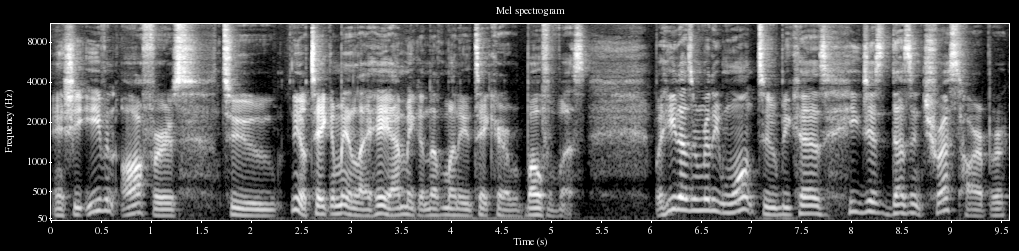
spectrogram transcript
And she even offers to, you know, take him in, like, hey, I make enough money to take care of both of us. But he doesn't really want to because he just doesn't trust Harper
